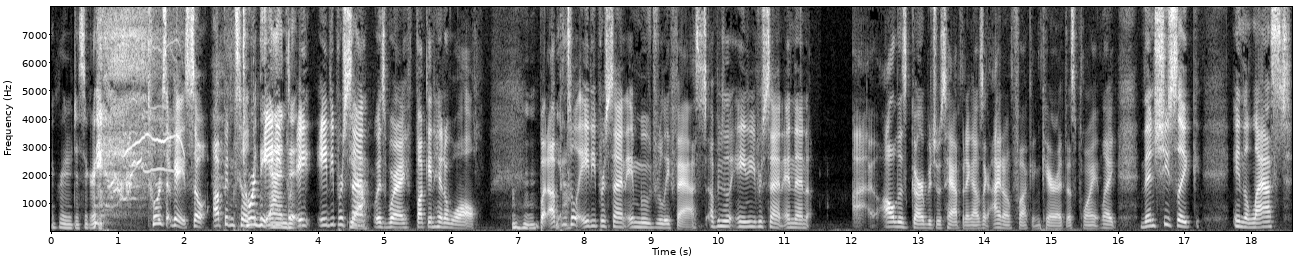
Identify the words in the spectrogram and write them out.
Agree to disagree. Towards okay, so up until Toward the end, it- eighty percent yeah. was where I fucking hit a wall. Mm-hmm. But up yeah. until eighty percent, it moved really fast. Up until eighty percent, and then I, all this garbage was happening. I was like, I don't fucking care at this point. Like, then she's like, in the last,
